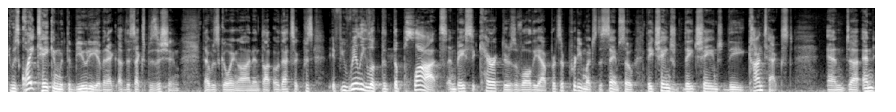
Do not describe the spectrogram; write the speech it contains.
he was quite taken with the beauty of, an, of this exposition that was going on and thought, oh, that's because if you really look, the, the plots and basic characters of all the operas are pretty much the same. So they changed they changed the context, and uh, and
